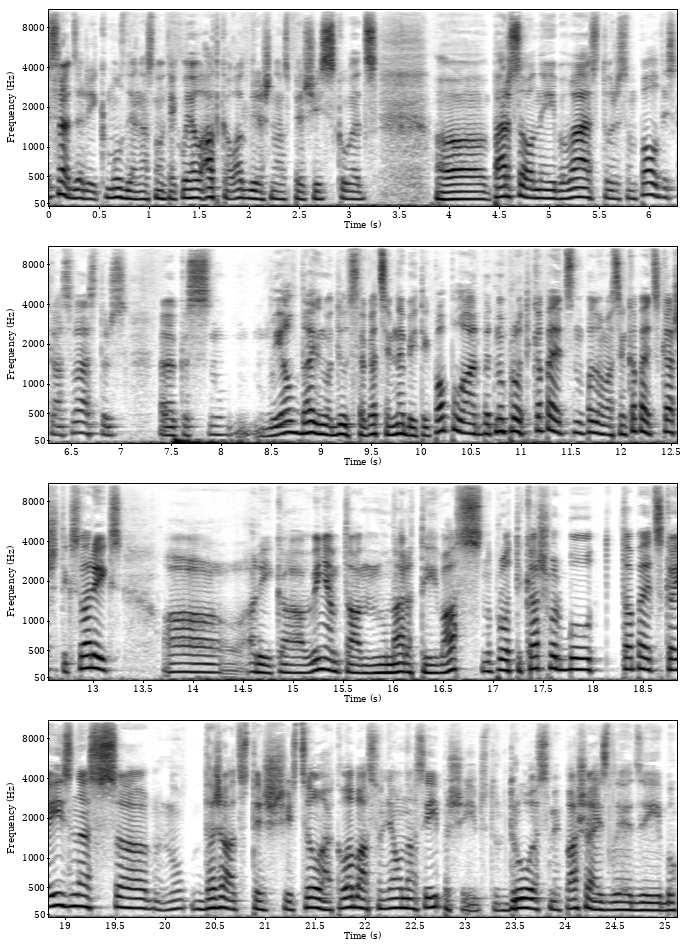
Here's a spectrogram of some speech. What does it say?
Es redzu arī, ka mūsdienās notiek liela atkal atgriešanās pie šīs kaut kādas uh, personība, vēstures un politiskās vēstures, uh, kas nu, liela daļa no 20. gadsimta nebija tik populāra. Bet, nu, proti, kāpēc, nu, padomāsim, kāpēc karš ir tik svarīgs? Uh, arī viņam tā nu, narratīva as, nu, proti, karš var būt tāpēc, ka iznes nu, dažādas tieši šīs cilvēka labās un ļaunās īpašības, tur drosmi, pašaizliedzību,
